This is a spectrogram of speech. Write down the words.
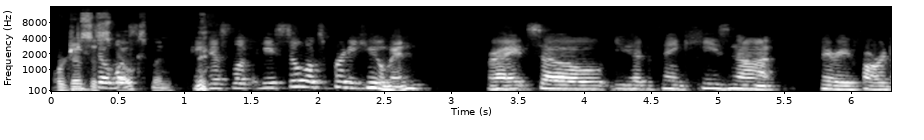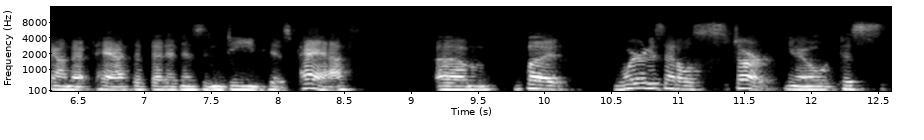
Or just a spokesman. Looks, he just look. He still looks pretty human, right? So you have to think he's not very far down that path if that is indeed his path. Um, but where does that all start? You know, does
